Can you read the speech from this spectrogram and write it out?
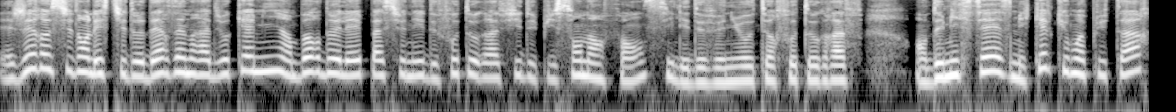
J'ai reçu dans les studios d'Airzen Radio Camille, un Bordelais passionné de photographie depuis son enfance. Il est devenu auteur-photographe en 2016, mais quelques mois plus tard,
